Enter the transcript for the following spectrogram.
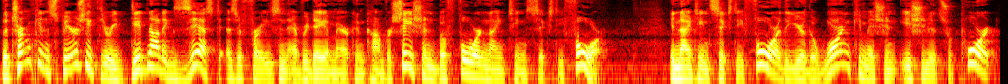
the term conspiracy theory did not exist as a phrase in everyday American conversation before 1964. In 1964, the year the Warren Commission issued its report,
